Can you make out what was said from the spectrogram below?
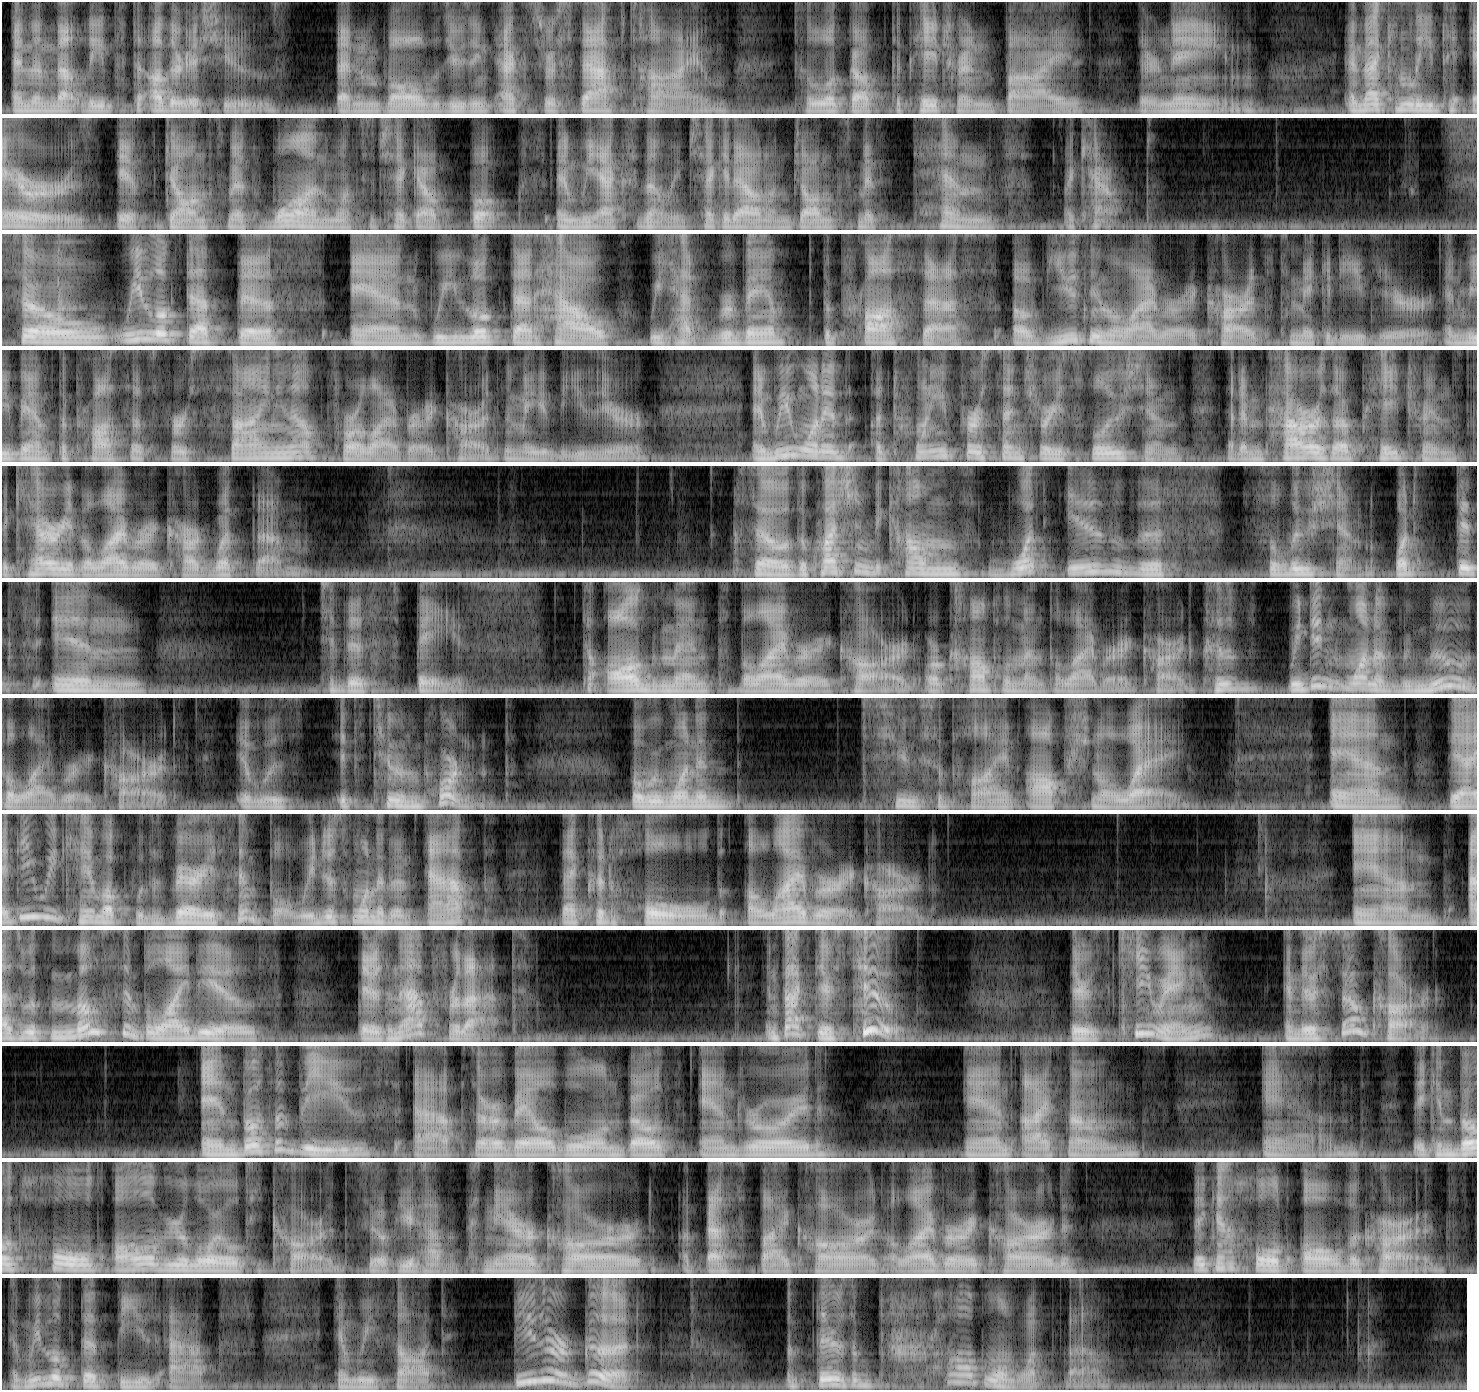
And then that leads to other issues that involves using extra staff time to look up the patron by their name. And that can lead to errors if John Smith 1 wants to check out books and we accidentally check it out on John Smith 10's account. So we looked at this and we looked at how we had revamped the process of using the library cards to make it easier and revamped the process for signing up for library cards and made it easier. And we wanted a 21st century solution that empowers our patrons to carry the library card with them. So the question becomes what is this solution? What fits in to this space? To augment the library card or complement the library card because we didn't want to remove the library card. It was it's too important, but we wanted to supply an optional way. And the idea we came up with was very simple. We just wanted an app that could hold a library card. And as with most simple ideas, there's an app for that. In fact, there's two. There's Keyring and there's Stocard. And both of these apps are available on both Android and iPhones. And they can both hold all of your loyalty cards. So if you have a Panera card, a Best Buy card, a library card, they can hold all the cards. And we looked at these apps and we thought, these are good, but there's a problem with them.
